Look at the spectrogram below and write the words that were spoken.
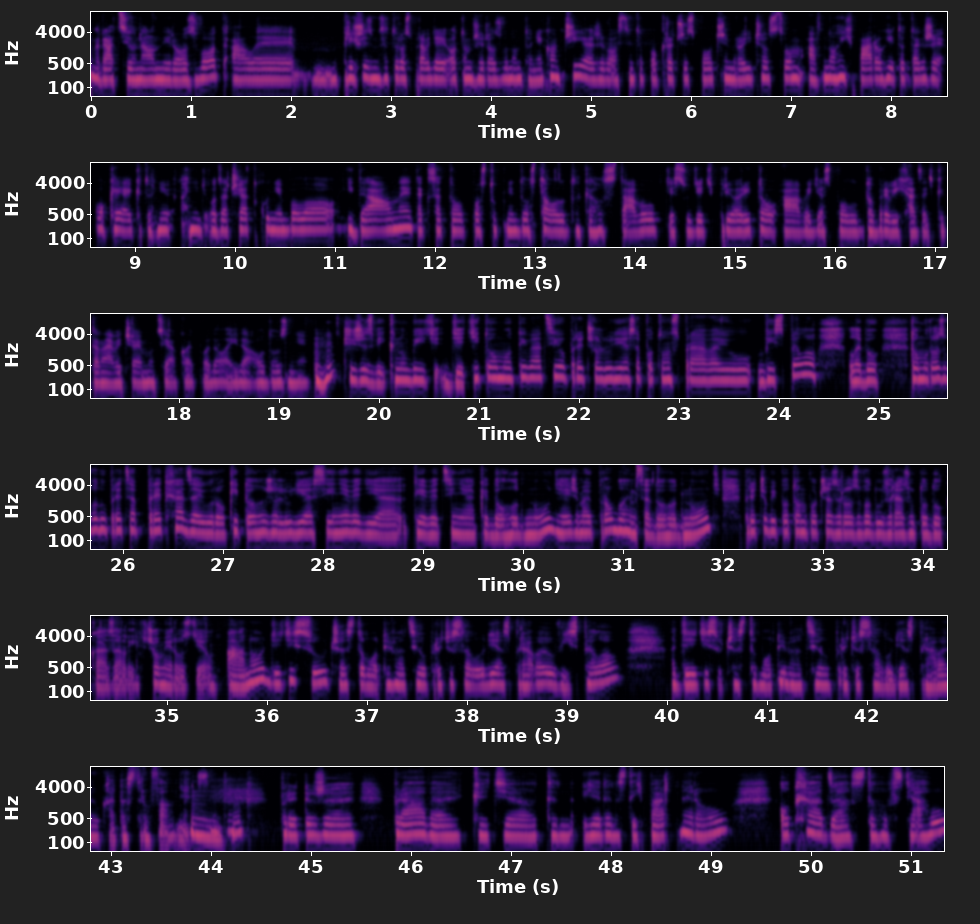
racionálny rozvod, ale prišli sme sa tu rozprávať aj o tom, že rozvodom to nekončí a že vlastne to pokračuje spoločným rodičovstvom a v mnohých pároch je to tak, že OK, aj keď to hneď od začiatku nebolo ideálne, tak sa to postupne dostalo do takého stavu, kde sú deti prioritou a vedia spolu dobre vychádzať, keď tá najväčšia emocia, ako aj povedala Ida, odoznie. Uh-huh. Čiže zvyknú byť deti tou motiváciou, prečo ľudia sa potom správajú vyspelo, lebo tomu rozvodu predsa predchádzajú roky toho, že ľudia si nevedia tie veci nejaké dohodnúť, hej, že majú problém sa dohodnúť, prečo by potom počas rozvodu zrazu to dokázali? V čom je rozdiel? Áno, deti sú často motiváciou, prečo sa ľudia správajú vyspelo a deti sú často motiváciou, prečo sa ľudia správajú katastrofálne. Mm-hmm. Pretože práve keď e, ten jeden z tých partnerov odchádza z toho vzťahu,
